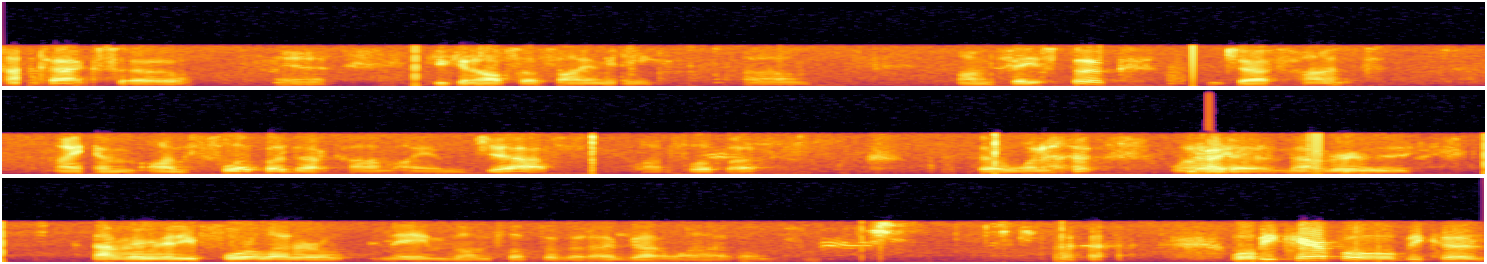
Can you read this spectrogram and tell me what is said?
contacts. So and you can also find me um, on Facebook, Jeff Hunt. I am on Flippa.com. I am Jeff on Flippa. So one of one of the not very many not very many four letter names on Flippa, but I've got one of them. well, be careful because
